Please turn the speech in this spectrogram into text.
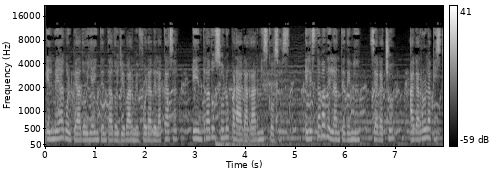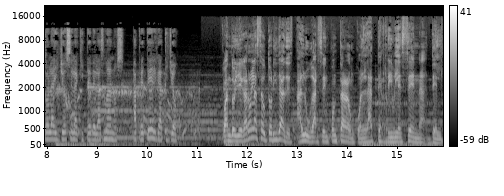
Él me ha golpeado y ha intentado llevarme fuera de la casa, he entrado solo para agarrar mis cosas. Él estaba delante de mí, se agachó, agarró la pistola y yo se la quité de las manos, apreté el gatillo. Cuando llegaron las autoridades al lugar se encontraron con la terrible escena del.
